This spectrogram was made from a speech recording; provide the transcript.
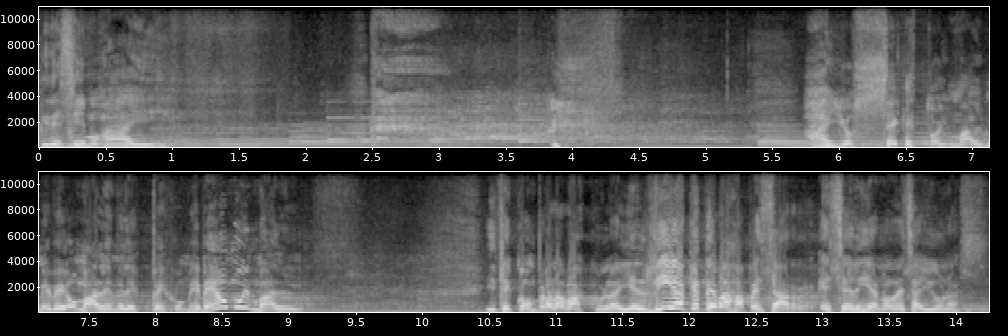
Y decimos, ay, ay, yo sé que estoy mal, me veo mal en el espejo, me veo muy mal. Y te compra la báscula. Y el día que te vas a pesar, ese día no desayunas.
